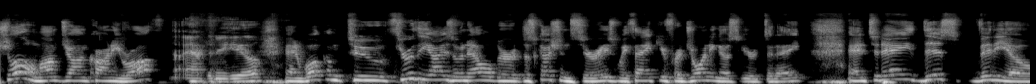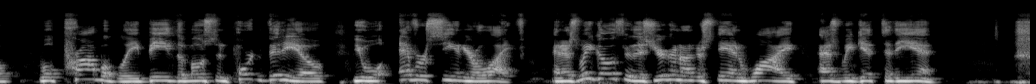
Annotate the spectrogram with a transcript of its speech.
Shalom, I'm John Carney Roth, Anthony Hill. and welcome to Through the Eyes of an Elder discussion series. We thank you for joining us here today. And today, this video will probably be the most important video you will ever see in your life. And as we go through this, you're going to understand why as we get to the end.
